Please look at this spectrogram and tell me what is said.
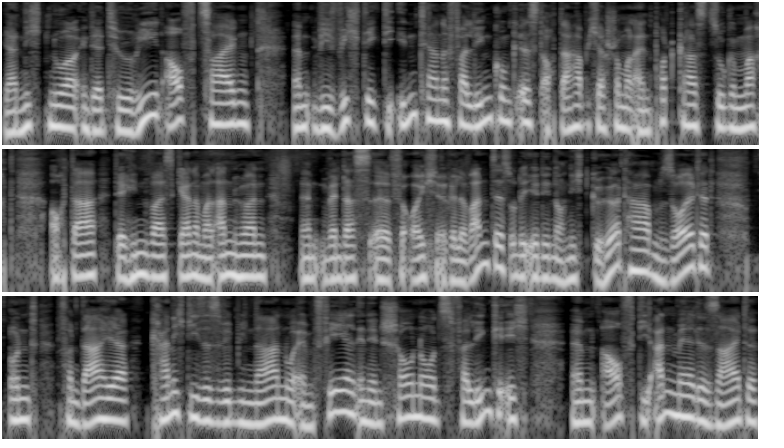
ja nicht nur in der Theorie aufzeigen, ähm, wie wichtig die interne Verlinkung ist. Auch da habe ich ja schon mal einen Podcast zu gemacht. Auch da der Hinweis gerne mal anhören, ähm, wenn das äh, für euch relevant ist oder ihr den noch nicht gehört haben solltet. Und von daher kann ich dieses Webinar nur empfehlen. In den Show Notes verlinke ich ähm, auf die Anmeldeseite.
